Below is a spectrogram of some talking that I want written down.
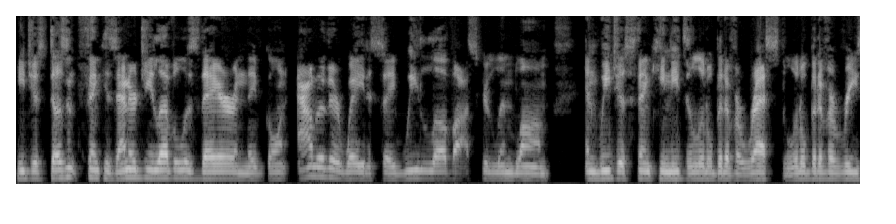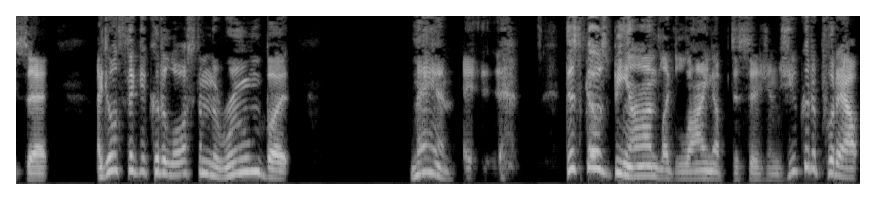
He just doesn't think his energy level is there, and they've gone out of their way to say, We love Oscar Lindblom, and we just think he needs a little bit of a rest, a little bit of a reset. I don't think it could have lost him the room, but man, it, this goes beyond like lineup decisions. You could have put out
